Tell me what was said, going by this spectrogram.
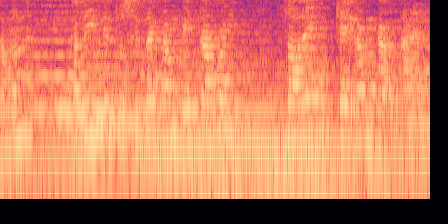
ਰਮਨ ਕਦੀ ਨਹੀਂ ਤੂੰ ਸਿੱਧਾ ਕੰਮ ਕੀਤਾ ਕੋਈ ਸਾਰੇ ਪੁੱਠੇ ਕੰਮ ਕਰਦਾ ਆ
